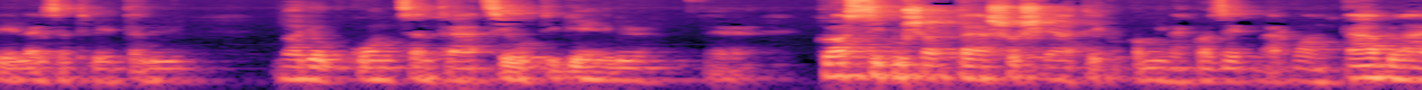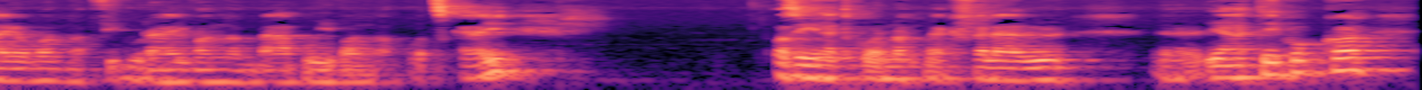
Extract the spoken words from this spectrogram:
lélegzetvételű, nagyobb koncentrációt igénylő, klasszikusabb társas játékok, aminek azért már van táblája, vannak figurái, vannak bábúi, vannak kockái, az életkornak megfelelő játékokkal,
